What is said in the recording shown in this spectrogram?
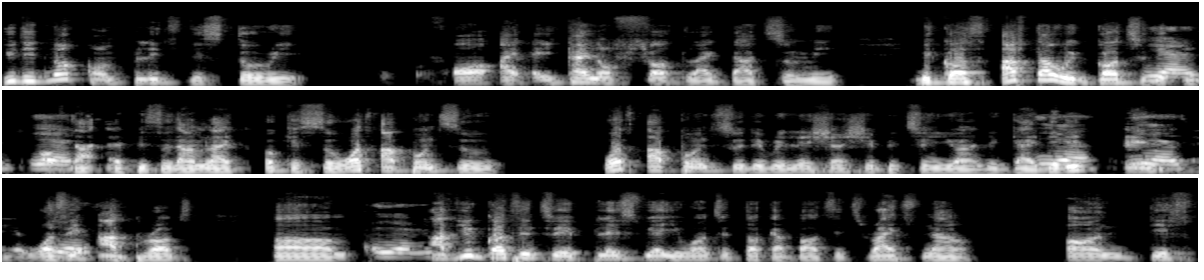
you did not complete the story, or I it kind of felt like that to me. Because after we got to the yeah, end yeah. of that episode, I'm like, okay, so what happened to what happened to the relationship between you and the guy? Did yeah, it end, yes, was yes. it abrupt? Um, yes. have you gotten to a place where you want to talk about it right now on this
